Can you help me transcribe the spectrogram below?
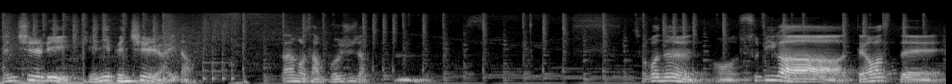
벤치를이 괜히 벤치를 아니다. 라는 것을 한번 보여주자. 음. 저거는 어, 수비가 내가 봤을 때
